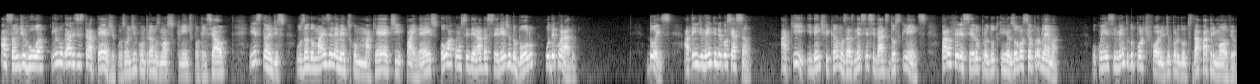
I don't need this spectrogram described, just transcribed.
ação de rua, em lugares estratégicos onde encontramos nosso cliente potencial, e estandes, usando mais elementos como maquete, painéis ou a considerada cereja do bolo, o decorado. 2. Atendimento e negociação. Aqui identificamos as necessidades dos clientes para oferecer o produto que resolva seu problema. O conhecimento do portfólio de produtos da Patrimóvel,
